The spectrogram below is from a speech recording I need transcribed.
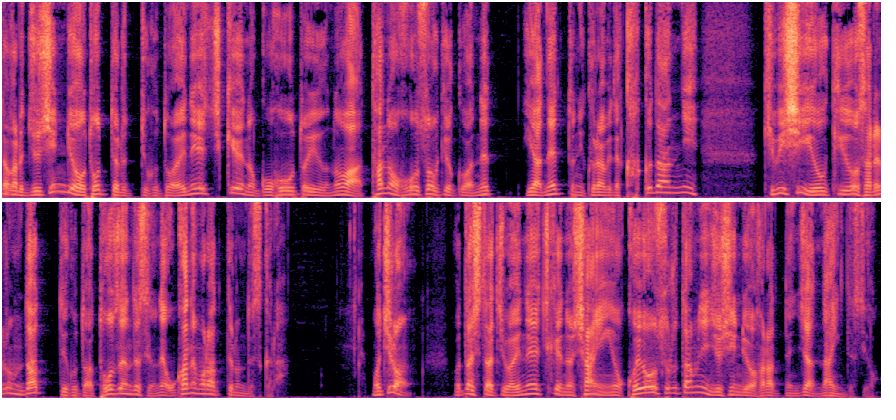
だから受信料を取ってるっていうことは NHK の誤報というのは他の放送局はネいやネットに比べて格段に厳しい要求をされるんだっていうことは当然ですよね。お金もらってるんですから。もちろん、私たちは NHK の社員を雇用するために受信料を払ってんじゃないんですよ。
